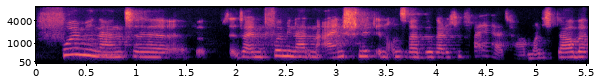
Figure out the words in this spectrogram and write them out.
fulminante, einen fulminanten Einschnitt in unserer bürgerlichen Freiheit haben. Und ich glaube,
